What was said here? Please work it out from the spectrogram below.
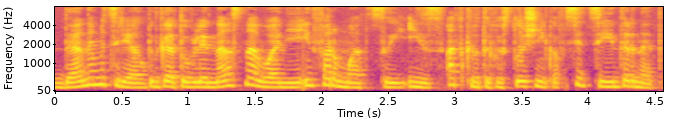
Данный материал подготовлен на основании информации из открытых источников сети интернет.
